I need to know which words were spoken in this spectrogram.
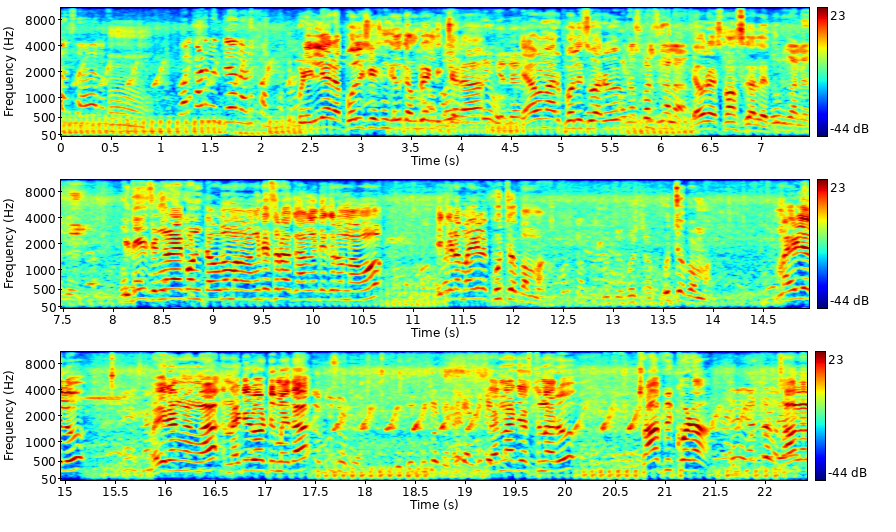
పని సార్ ఉమ్. వాళ్ళ కాడ వింటే అడుగుకుంటున్నాను ఇప్పుడు వెళ్ళారా? పోలీస్ స్టేషన్కి వెళ్ళి కంప్లైంట్ ఇచ్చారా? ఏమన్నారు పోలీసు వారు? ఎవరు రెస్పాన్స్ కాలేదు. ఇది సింగరాయకొండ టౌన్ మన వెంకటేశ్వర కాలనీ దగ్గర ఉన్నాము. ఇక్కడ మహిళ కూర్చోపమ్మ. కూర్చోపమ్మ. మహిళలు బహిరంగంగా నడి రోడ్డు మీద ధర్నా చేస్తున్నారు. ట్రాఫిక్ కూడా చాలా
